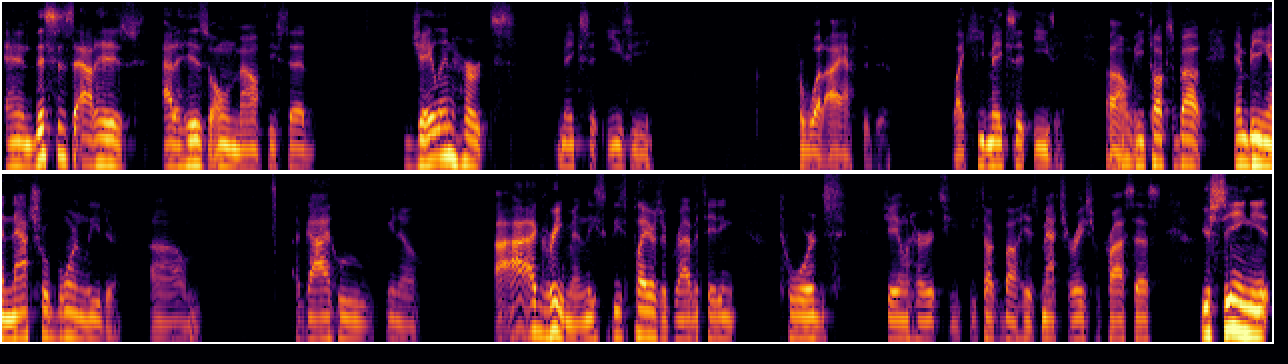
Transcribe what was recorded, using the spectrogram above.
and this is out of his out of his own mouth. He said, "Jalen Hurts makes it easy for what I have to do. Like he makes it easy. Um, he talks about him being a natural born leader, um, a guy who you know. I, I agree, man. These these players are gravitating towards Jalen Hurts. You, you talk about his maturation process. You're seeing it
